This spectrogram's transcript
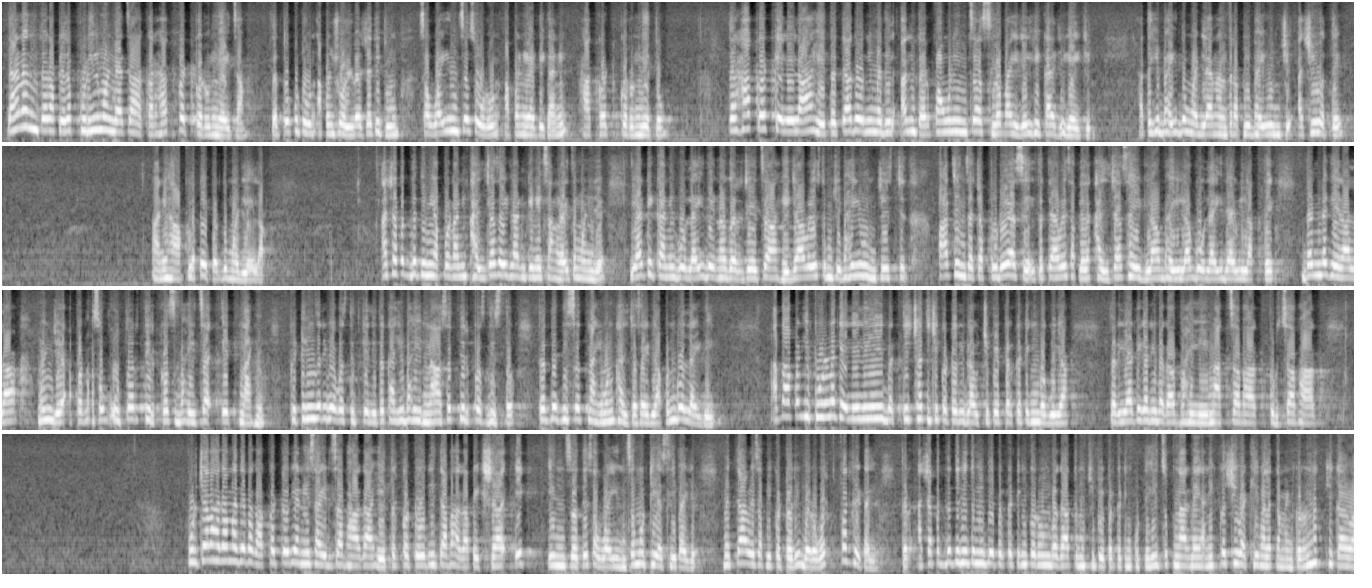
त्यानंतर आपल्याला पुढील मुंड्याचा आकार हा कट करून घ्यायचा. तर तो कुठून? आपण शोल्डरच्या तिथून सव्वा इंच सोडून आपण या ठिकाणी हा कट करून घेतो. तर हा कट केलेला आहे तर त्या दोन्ही मधील अंतर पाऊण इंच असलं पाहिजे ही काळजी घ्यायची. आता ही भाई दुमडल्यानंतर आपली भाई उंची अशी होते. आणि हा आपला पेपर दुमडलेला. अशा पद्धतीने आपण आणि खालच्या साईडला आणखीन एक सांगायचं म्हणजे या ठिकाणी गोलाई देणं गरजेचं आहे. ज्यावेळेस तुमची भाई उंची पाच इंचाच्या पुढे असेल तर त्यावेळेस आपल्याला खालच्या साईडला भाईला गोलाई द्यावी लागते. दंड घेराला म्हणजे आपण असं उतर तिरकस भाईचा येत नाही. फिटिंग जरी व्यवस्थित केली तर काही भाईंना असं तिरकस दिसतं तर ते दिसत नाही. म्हणून खालच्या साईडला आपण गोलाई दिली आता आपण ही पूर्ण केलेली बत्तीस छातीची कटोरी ब्लाऊजची पेपर कटिंग बघूया. तर या ठिकाणी बघा भाई मागचा भाग पुढचा भाग. पुढच्या भागामध्ये बघा कटोरी आणि साईडचा भाग आहे. तर कटोरी त्या भागापेक्षा एक इंच ते सव्वा इंच मोठी असली पाहिजे. मग त्यावेळेस आपली कटोरी बरोबर परफेक्ट आली. तर अशा पद्धतीने तुम्ही पेपर कटिंग करून बघा. तुमची पेपर कटिंग कुठेही चुकणार नाही. आणि कशी वाटली मला कमेंट करून नक्की कळवा.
